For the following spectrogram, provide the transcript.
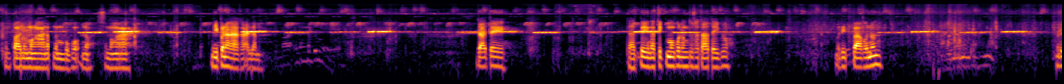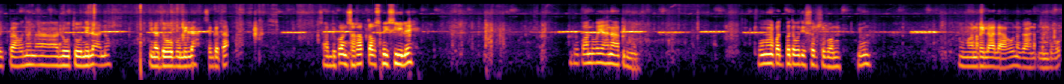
kung paano manghanap ng buko no sa mga hindi pa nakakaalam. Dati dati natikman ko lang to sa tatay ko. Malit pa ako kahanap. Malit pa ako nun na luto nila ano. Inadobo nila sa gata. Sabi ko ang sarap tapos may sili. Pero paano kaya hanapin yun? So napadpad ako sa Sorsogon, yun. Yung mga nakilala ako naghahanap ng buko.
